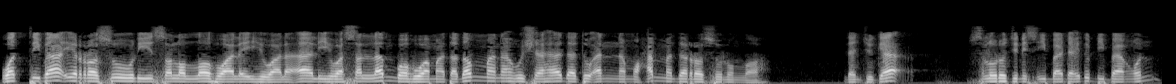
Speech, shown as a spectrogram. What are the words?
wattiba'ir rasuli sallallahu alaihi wa ala alihi wasallam wa huwa ma tadammanahu syahadatu anna muhammadar rasulullah. Dan juga seluruh jenis ibadah itu dibangun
